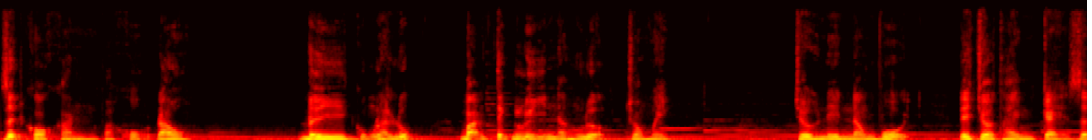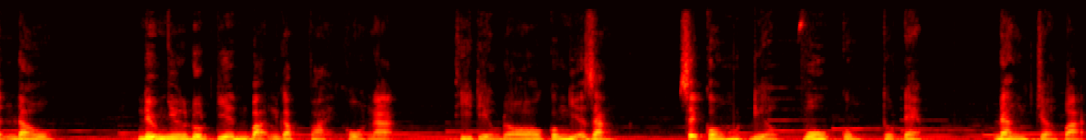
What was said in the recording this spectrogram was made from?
rất khó khăn và khổ đau. Đây cũng là lúc bạn tích lũy năng lượng cho mình. Chớ nên nóng vội để trở thành kẻ dẫn đầu. Nếu như đột nhiên bạn gặp phải khổ nạn thì điều đó có nghĩa rằng sẽ có một điều vô cùng tốt đẹp đang chờ bạn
